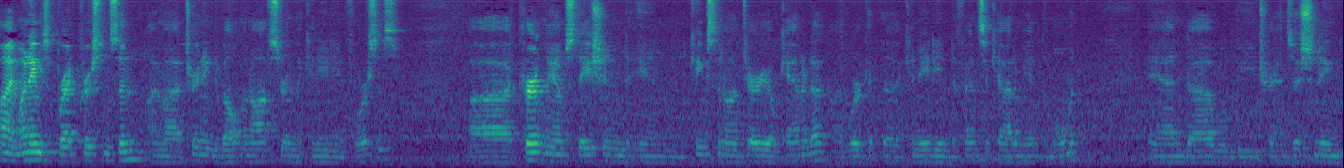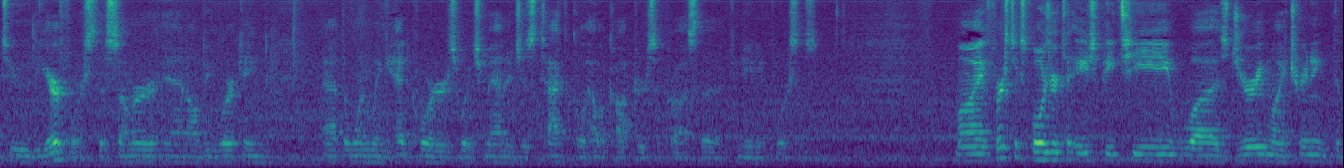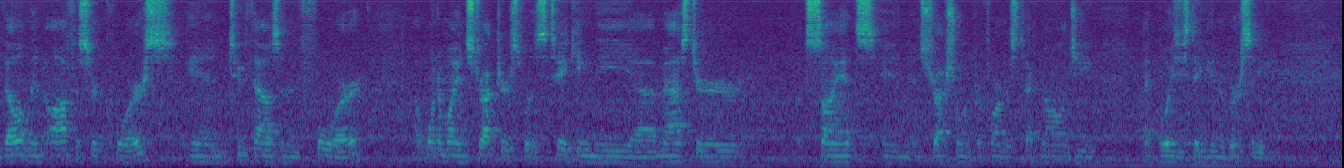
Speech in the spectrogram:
Hi, my name is Brett Christensen. I'm a training development officer in the Canadian Forces. Uh, currently, I'm stationed in Kingston, Ontario, Canada. I work at the Canadian Defence Academy at the moment, and uh, will be transitioning to the Air Force this summer, and I'll be working at the One Wing headquarters, which manages tactical helicopters across the Canadian Forces. My first exposure to HPT was during my training development officer course in 2004. Uh, one of my instructors was taking the uh, Master of Science in Instructional and Performance Technology at Boise State University.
